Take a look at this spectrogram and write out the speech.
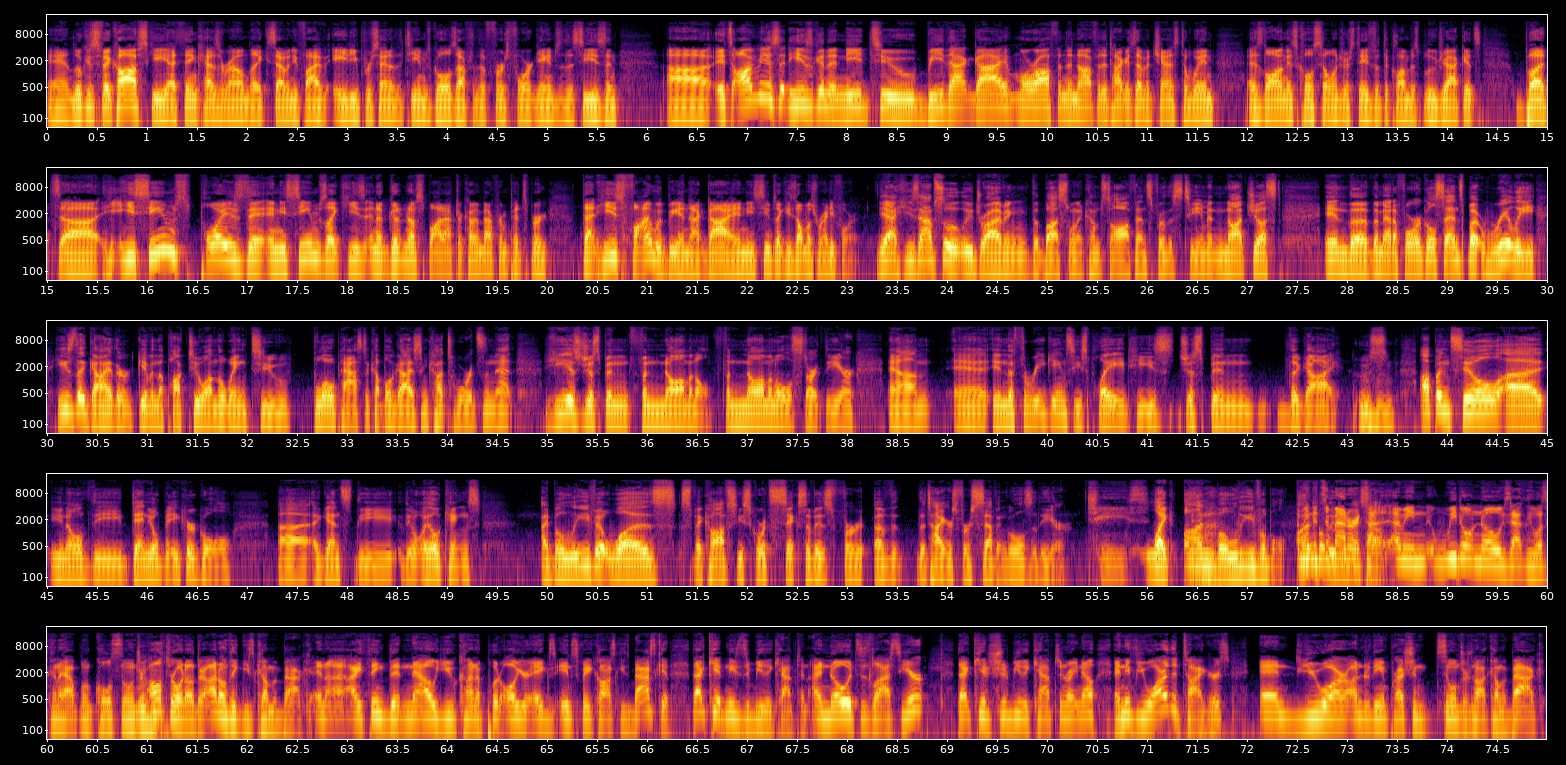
And Lucas Svejkovsky, I think, has around like 75, 80% of the team's goals after the first four games of the season. Uh, it's obvious that he's going to need to be that guy more often than not for the Tigers to have a chance to win as long as Cole Sillinger stays with the Columbus Blue Jackets. But uh, he, he seems poised and he seems like he's in a good enough spot after coming back from Pittsburgh that he's fine with being that guy and he seems like he's almost ready for it. Yeah, he's absolutely driving the bus when it comes to offense for this team, and not just in the the metaphorical sense, but really he's the guy they're giving the puck to on the wing to blow past a couple of guys and cut towards the net. He has just been phenomenal, phenomenal to start the year. Um, and in the three games he's played, he's just been the guy who's up until uh, you know the Daniel Baker goal uh, against the the Oil Kings. I believe it was Svejkovsky scored six of his fir- of the Tigers' first seven goals of the year. Jeez. Like unbelievable. I mean, it's a matter of time. stuff. I mean, we don't know exactly what's going to happen with Cole Sillinger. Mm-hmm. I'll throw it out there. I don't think he's coming back. And I, I think that now you kind of put all your eggs in Svejkovsky's basket. That kid needs to be the captain. I know it's his last year. That kid should be the captain right now. And if you are the Tigers and you are under the impression Sillinger's not coming back,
